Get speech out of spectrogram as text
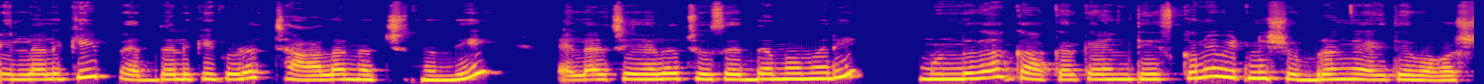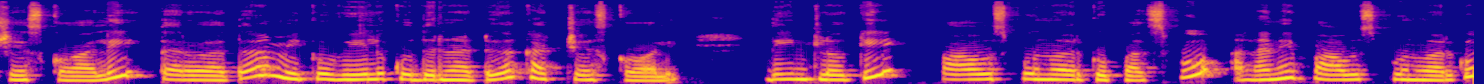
పిల్లలకి పెద్దలకి కూడా చాలా నచ్చుతుంది. ఎలా చేయాలో చూసేద్దామా మరి? ముందుగా కాకరకాయలు తీసుకుని వీటిని శుభ్రంగా అయితే వాష్ చేసుకోవాలి. తర్వాత మీకు వీలు కుదిరినట్టుగా కట్ చేసుకోవాలి. దీంట్లోకి పావు స్పూన్ వరకు పసుపు అలానే పావు స్పూన్ వరకు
